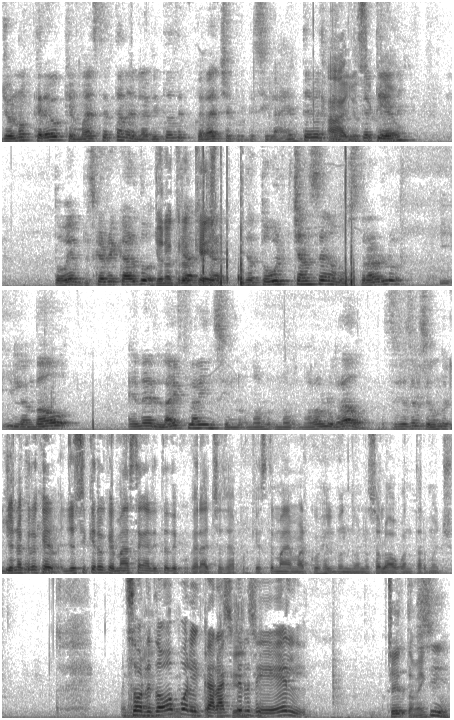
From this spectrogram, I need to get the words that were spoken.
yo no creo que el man esté tan en la de cucaracha. Porque si la gente ve el Ah, que sí tiene, creo. todo bien. Pero es que Ricardo Yo no creo ya, que- ya, ya tuvo el chance de mostrarlo. Y, y le han dado en el lifeline. Si no, no, no, no lo ha logrado. Este ya es el segundo Yo no creo que, yo sí creo que el man está en alitas de cucaracha, o sea, porque este man de Marco Helmut no solo va a aguantar mucho. Sobre todo por el carácter paciencia. de él. Sí, también. Sí,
